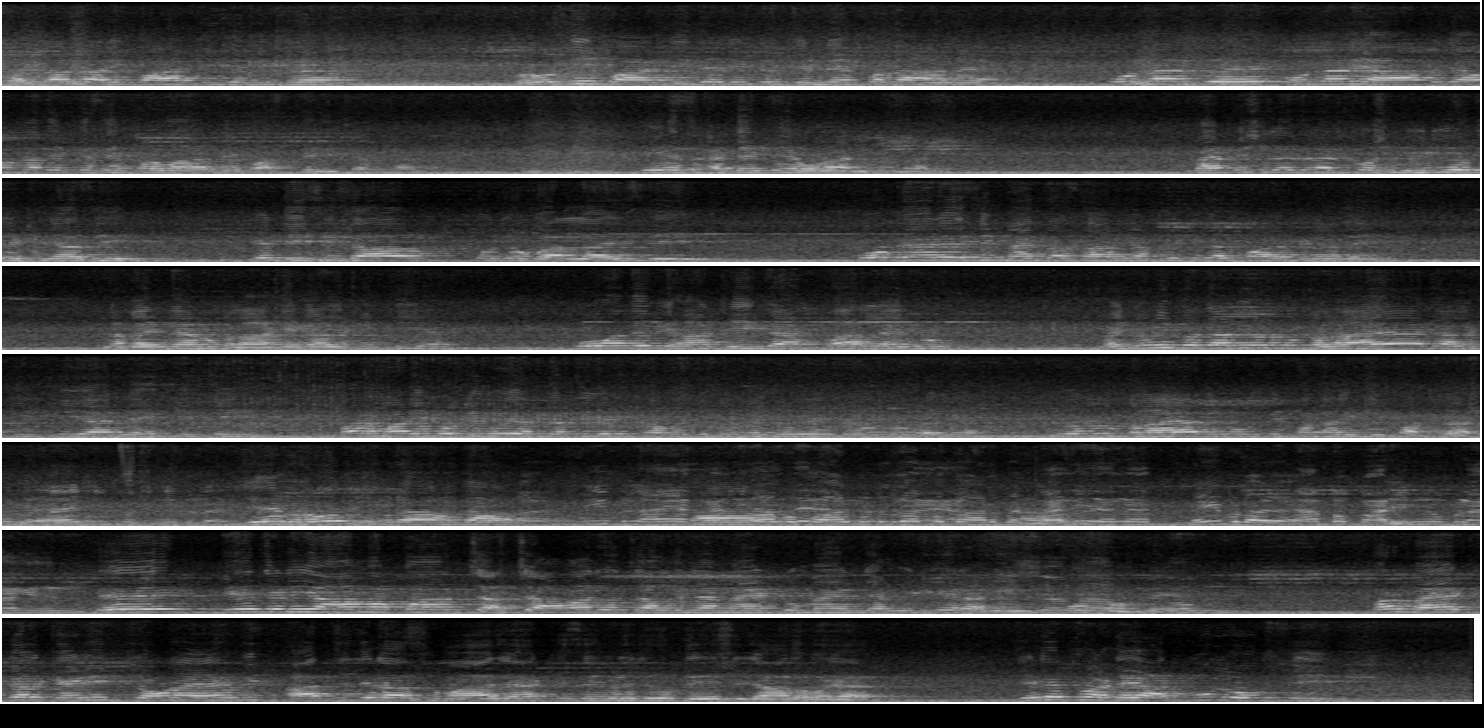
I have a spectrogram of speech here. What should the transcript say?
ਸੱਤਾਧਾਰੀ ਪਾਰਟੀ ਦੇ ਲੀਡਰ, ਵਿਰੋਧੀ ਪਾਰਟੀ ਦੇ ਲੀਡਰ ਜਿੰਨੇ ਪ੍ਰਧਾਨ ਹੈ ਉਹਨਾਂ ਦੇ, ਉਹਨਾਂ ਨੇ ਆਪ ਜਾਂ ਉਹਨਾਂ ਦੇ ਕਿਸੇ ਪਰਿਵਾਰ ਦੇ ਵਾਸਤੇ ਨਹੀਂ ਕਰਨਾ ਇਸ ਅੱਡੇ ਤੇ ਆਉਣਾ ਨਹੀਂ ਉਹਨਾਂ ਨੇ। ਮੈਂ ਪਿਛਲੇ ਦਿਨਾਂ 'ਚ ਕੁਝ ਵੀਡੀਓ ਦੇਖੀਆਂ ਸੀ ਕਿ ਡੀਸੀ ਸਾਹਿਬ ਤੋਂ ਜੋ ਗੱਲ ਆਈ ਸੀ, ਉਹ ਕਹਿ ਰਹੇ ਸੀ, ਮੈਂ ਤਾਂ ਸਾਰੀਆਂ ਪੋਲੀਟੀਕਲ ਪਾਰਟੀਆਂ ਦੇ ਨੁਮਾਇੰਦਿਆਂ ਨੂੰ ਬੁਲਾ ਕੇ ਗੱਲ ਕੀਤੀ ਹੈ। ਉਹ ਆਂਦੇ ਵੀ, ਹਾਂ, ਠੀਕ ਹੈ, ਬਾਹਰ ਲੈ ਜਾਓ। ਮੈਨੂੰ ਨਹੀਂ ਪਤਾ ਵੀ ਉਹਨਾਂ ਨੂੰ ਬੁਲਾਇਆ ਗੱਲ ਕੀਤੀ ਹੈ, ਨਹੀਂ ਕੀਤੀ, ਪਰ ਮਾੜੀ ਮੋਟੀ ਕੋਈ ਅੰਦਰ ਦੀ ਜਿਹੜੀ ਖਬਰ ਜਿਵੇਂ ਮੈਨੂੰ ਵੀ ਇੱਧਰੋਂ ਉੱਧਰੋਂ ਮਿਲਿਆ ਉਹਨਾਂ ਨੂੰ ਬੁਲਾਇਆ ਜ਼ਰੂਰ ਸੀ ਪਤਾ ਨਹੀਂ ਕੀ ਬੁਲਾਇਆ ਰਿਹਾ ਜੀ। ਕੁਛ ਨਹੀਂ ਬੁਲਾਇਆ। ਜੇ ਵਿਰੋਧ ਕੀਤਾ ਹੁੰਦਾ ਨਹੀਂ ਬੁਲਾਇਆ ਖਾਲੀ ਵਪਾਰ ਮੰਡਲ ਦਾ ਪ੍ਰਧਾਨ ਬੈਠਾ ਨਹੀਂ ਬੁਲਾਇਆ। ਨਾ ਵਪਾਰੀ ਨੂੰ ਬੁਲਾਇਆ ਕਿਸੇ ਨੇ। ਤੇ ਇਹ ਜਿਹੜੀ ਆਮ ਆਪਾਂ ਚਰਚਾਵਾਂ ਜੋ ਚੱਲਦੀਆਂ ਮੈਨ ਟੂ ਮੈਨ ਜਾਂ ਮੀਡੀਆ ਰਾਹੀਂ ਉਹ ਸੁਣਦੇ ਆ। ਪਰ ਮੈਂ ਇੱਕ ਗੱਲ ਕਹਿਣੀ ਚਾਹਣਾ ਹੈ ਵੀ ਅੱਜ ਜਿਹੜਾ ਸਮਾਜ ਹੈ ਕਿਸੇ ਵੇਲੇ ਜਦੋਂ ਦੇਸ਼ ਆਜ਼ਾਦ ਹੋਇਆ ਜਿਹੜੇ ਤੁਹਾਡੇ ਆਗੂ ਲੋਕ ਸੀ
